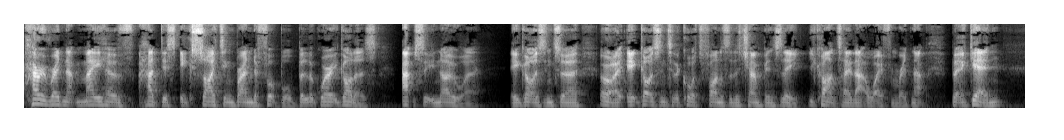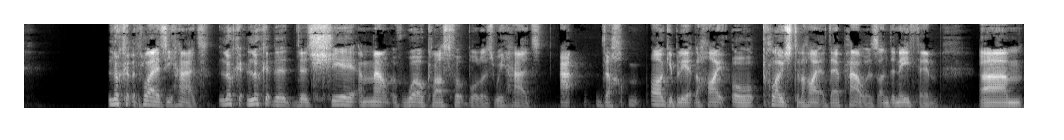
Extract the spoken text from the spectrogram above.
Harry Redknapp may have had this exciting brand of football, but look where it got us. Absolutely nowhere. It got us into all right. It got us into the quarterfinals of the Champions League. You can't take that away from Redknapp. But again, look at the players he had. Look at look at the the sheer amount of world class footballers we had at the arguably at the height or close to the height of their powers underneath him. Um,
